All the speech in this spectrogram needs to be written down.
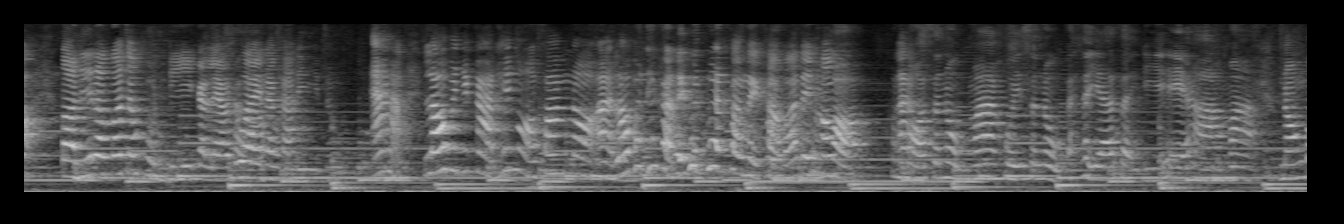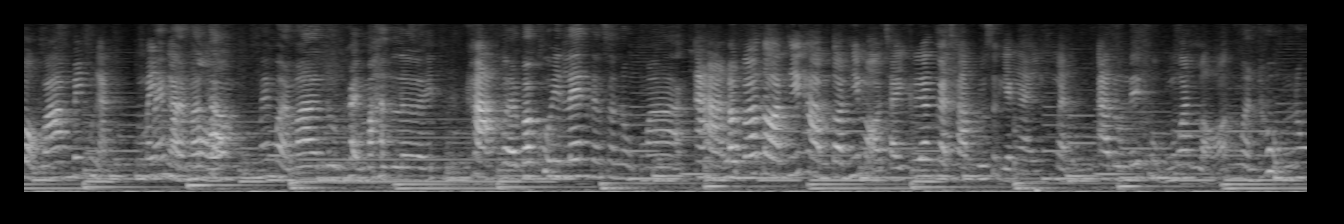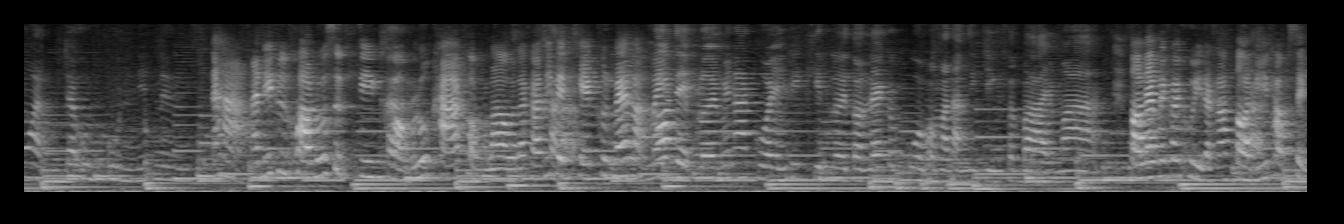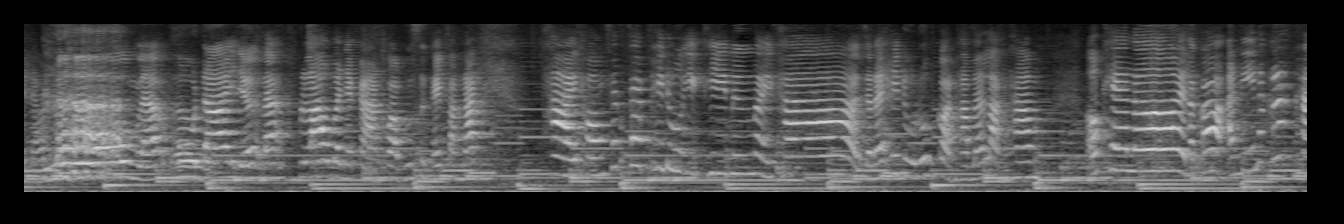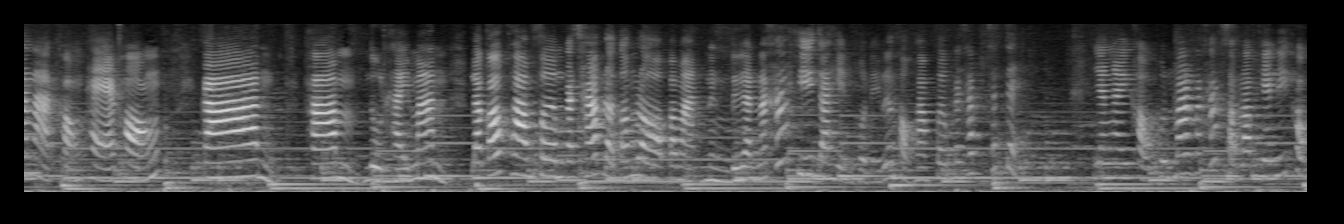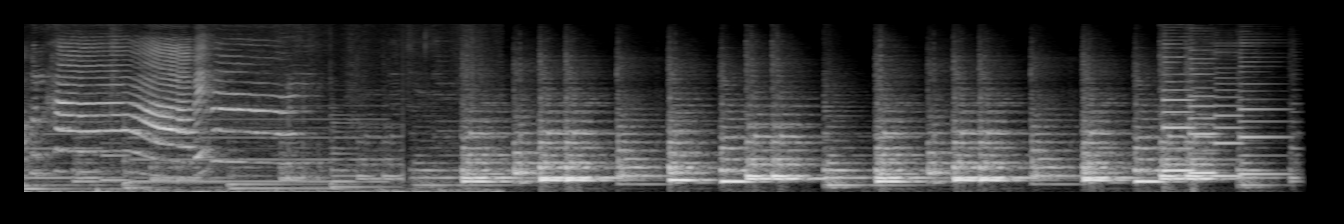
ตอนนี้เราก็จะหุ่นดีกันแล้วด้วยนะคะดีด้วยอะเล่าบรรยากาศให้หมอฟังหน่อยอะเล่าบรรยากาศให้เพื่อนๆฟังหน่อยค่ะว่าในคุณห้องหมอคุณหมอสนุกมากคุยสนุกอัธยาศัยดีเฮฮามากน้องบอกว่าไม่เหมือนไม่ไม่เหเหมืมืออนนหมมาอทำไม่เหมือนมาดูดไขมันเลย ค่ะเหมือนมาคุยเล่นกันสนุกมาก อ่า แล้วก็ตอนที่ทำตอนที่หมอใช้เครื่องกระชับรู้สึกยังไง เหมือนอารมณ์ได้ถูกนวดเหรอ เหมือนถูกนวดจะอุ่นๆนิดนึง อ่า อันนี้คือความรู้สึกจริงของลูกค้าของเรานะคะ ที่ค่ะ เป็นเคสคุณแม่หลังคลไม่อดเจ็บเลยไม่น่ากลัวอย่างที่คิดเลยตอนแรกก็กลัวพอมาทำจริง ๆ สบายมาก ตอนแรกไม่ค่อยคุยนะคะ ตอนนี้ทำเสร็จแล้วโล่งแล้วพูดได้เยอะแล้วเล่าบรรยากาศความรู้สึกให้ฟังได้ ถ่ายท้องแฟบๆให้ดูอีกทีนึงหน่อยค่ะ จะได้ให้ดูรูปก่อนทำและหลังทำโอเคเลย แล้วก็อันนี้นะคะขนาดของแผลของการทำดูดไขมัน แล้วก็ความเฟิร์มกระชับเราต้องรอประมาณ 1 เดือนนะคะ ที่จะเห็นผลในเรื่องของความเฟิร์มกระชับชัดเจนยังไงขอบคุณมากนะคะสำหรับเคสนี้ขอบคุณค่ะ บ๊ายบาย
